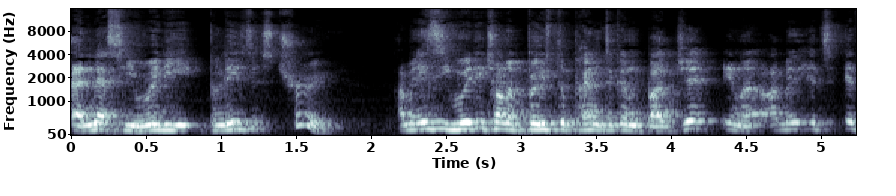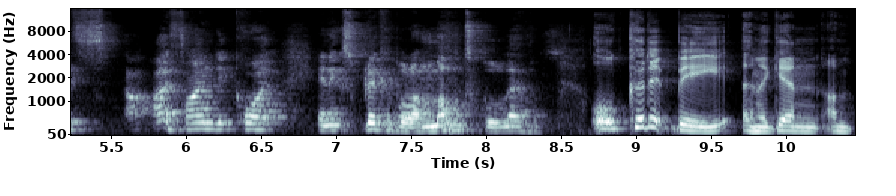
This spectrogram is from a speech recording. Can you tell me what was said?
Unless he really believes it's true. I mean, is he really trying to boost the Pentagon budget? You know, I mean, it's it's. I find it quite inexplicable on multiple levels. Or could it be? And again, I'm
